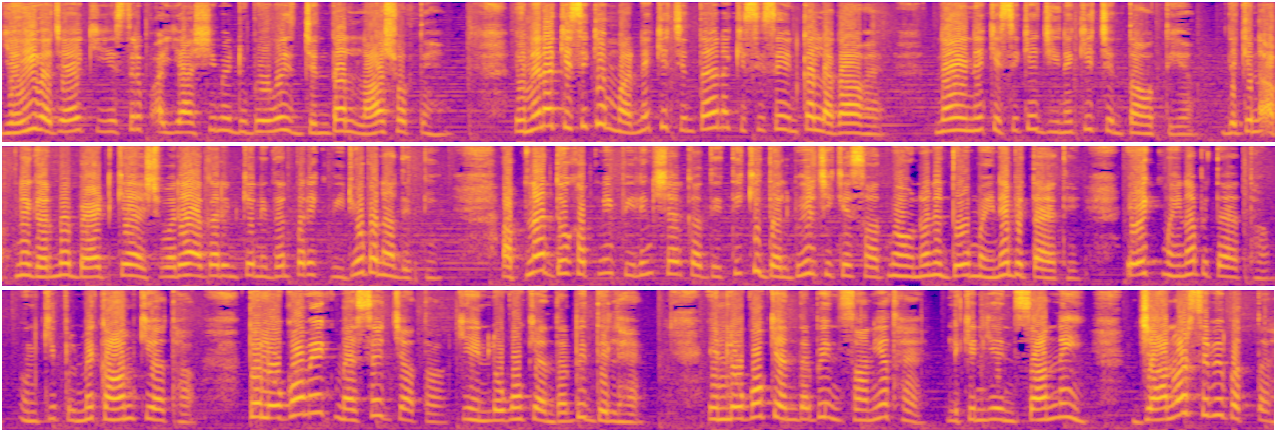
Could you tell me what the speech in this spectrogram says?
यही वजह है कि ये सिर्फ़ अयाशी में डूबे हुए ज़िंदा लाश होते हैं। इन्हें न किसी के मरने की चिंता है, न किसी से इनका लगाव है। न इन्हें किसी के जीने की चिंता होती है। लेकिन अपने घर में बैठ के ऐश्वर्या अगर इनके निधन पर एक वीडियो बना देती, अपना दुख, अपनी फीलिंग शेयर कर देती कि दलबीर जी के साथ में उन्होंने दो महीने बिताए थे। एक महीना बिताया था, उनकी फ़िल्म में काम किया था। तो लोगों में एक मैसेज जाता कि इन लोगों के अंदर भी दिल है। इन लोगों के अंदर भी इंसानियत है, लेकिन ये इंसान नहीं, जानवर से भी बदतर है।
